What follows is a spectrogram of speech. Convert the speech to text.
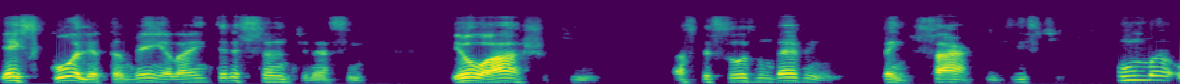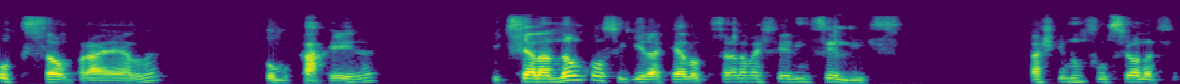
E a escolha também, ela é interessante, né? Assim, eu acho que as pessoas não devem pensar que existe uma opção para ela como carreira e que se ela não conseguir aquela opção, ela vai ser infeliz. Acho que não funciona assim.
